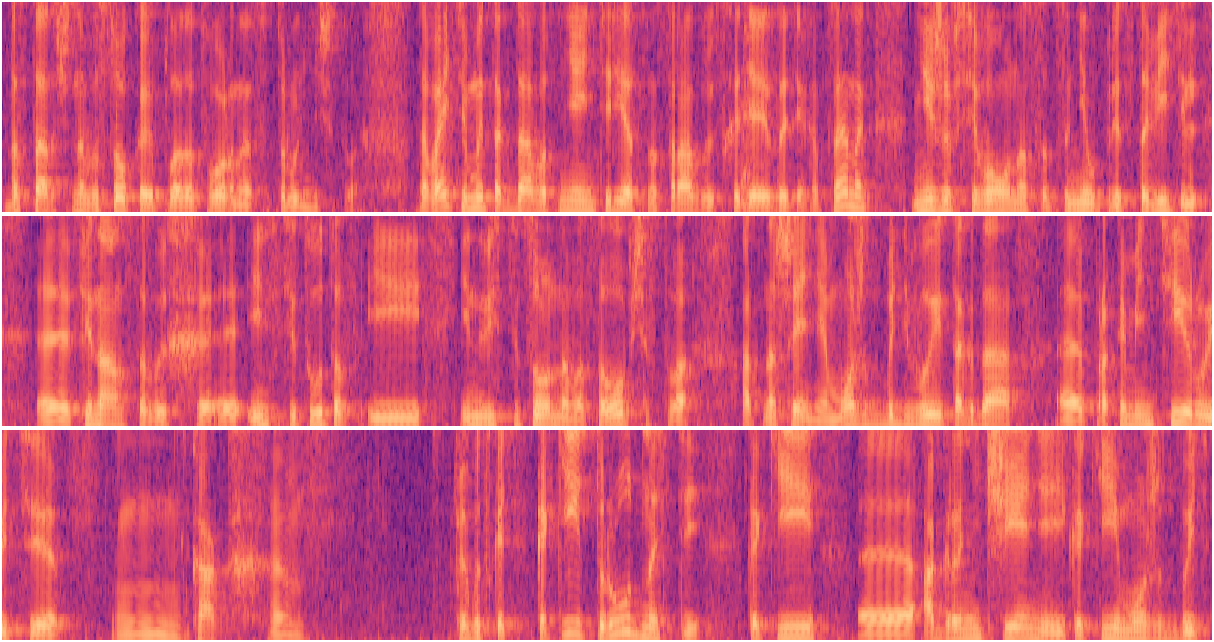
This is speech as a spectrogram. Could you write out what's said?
достаточно высокое и плодотворное сотрудничество. Давайте мы тогда, вот мне интересно сразу, исходя из этих оценок, ниже всего у нас оценил представитель э, финансовых э, институтов и инвестиционного сообщества отношения. Может быть, вы тогда э, прокомментируете, как как бы сказать, какие трудности, какие э, ограничения и какие, может быть,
